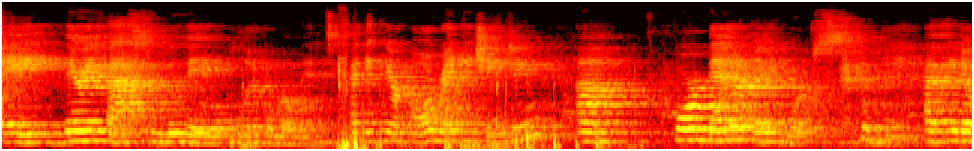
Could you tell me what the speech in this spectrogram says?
a very fast-moving political moment. I think we are already changing um, for better and worse. uh, you know,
